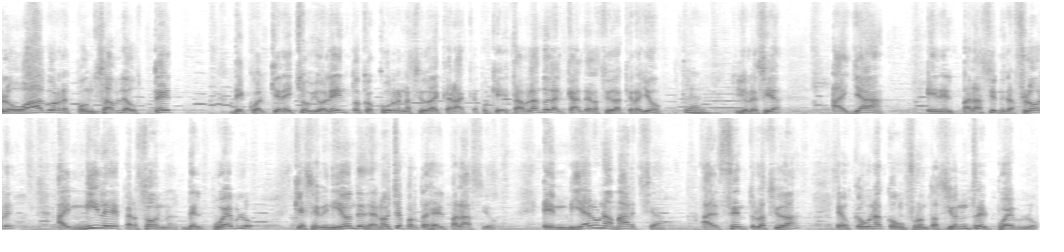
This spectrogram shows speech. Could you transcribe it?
lo hago responsable a usted de cualquier hecho violento que ocurra en la ciudad de Caracas, porque está hablando el alcalde de la ciudad que era yo. Claro. Y yo le decía, allá en el Palacio de Miraflores hay miles de personas del pueblo que se vinieron desde anoche a proteger el palacio. Enviar una marcha al centro de la ciudad es buscar una confrontación entre el pueblo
